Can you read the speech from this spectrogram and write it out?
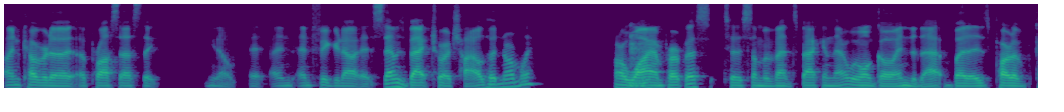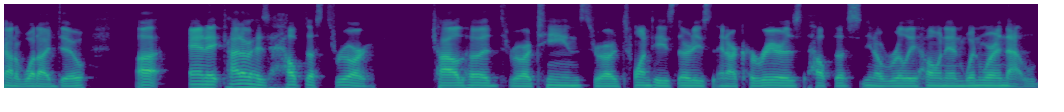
uncovered a, a process that you know and and figured out it stems back to our childhood normally. Our mm-hmm. why and purpose to some events back in there. We won't go into that but it's part of kind of what i do. Uh and it kind of has helped us through our childhood through our teens through our 20s 30s and our careers helped us you know really hone in when we're in that you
